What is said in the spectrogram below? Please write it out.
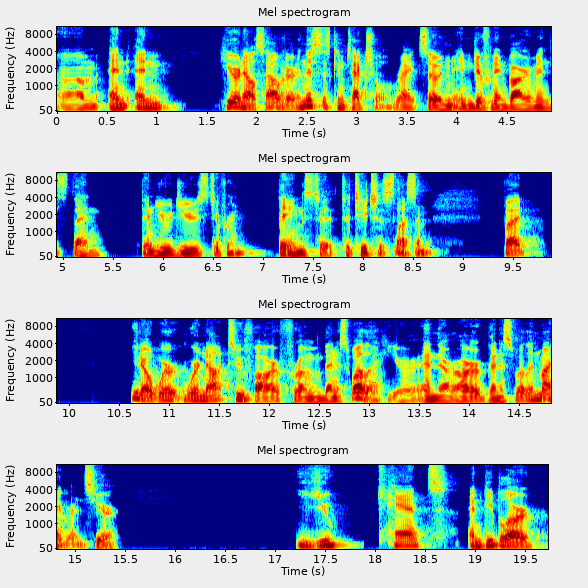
Um, and and here in El Salvador, and this is contextual, right? So in, in different environments, then then you would use different things to to teach this lesson. But you know, we're we're not too far from Venezuela here, and there are Venezuelan migrants here. You can't, and people are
